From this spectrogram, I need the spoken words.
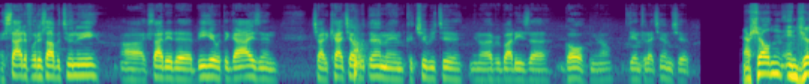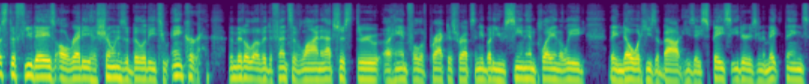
excited for this opportunity, uh, excited to be here with the guys and try to catch up with them and contribute to, you know, everybody's uh, goal, you know, getting to that championship. Now, Shelton, in just a few days already, has shown his ability to anchor the middle of a defensive line, and that's just through a handful of practice reps. Anybody who's seen him play in the league, they know what he's about. He's a space eater. He's going to make things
